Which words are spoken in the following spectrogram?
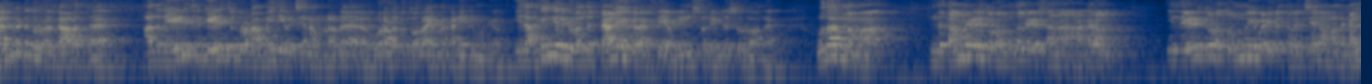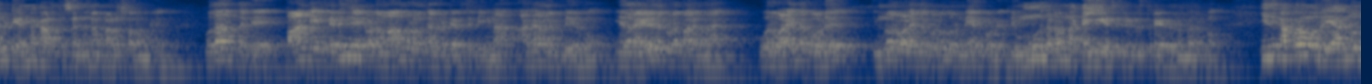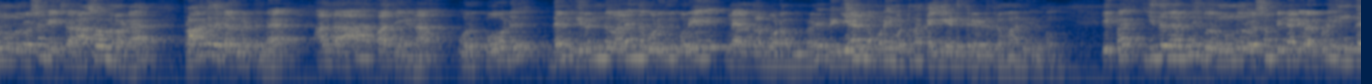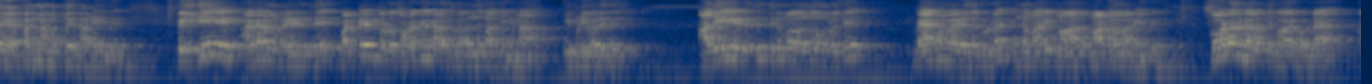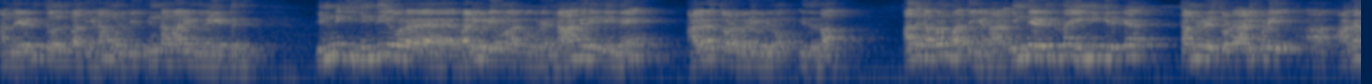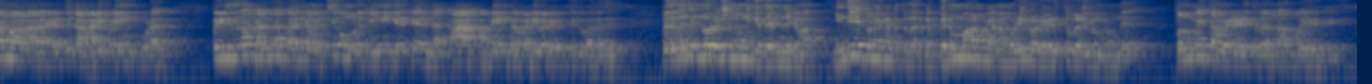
கல்வெட்டுகளோட காலத்தை அதில் எழுதியிருக்க எழுத்துக்களோட அமைதியை வச்சு நம்மளால ஓரளவுக்கு தோராயமாக கணிக்க முடியும். இது அறிஞர்கள் வந்து பேலியோகிராஃபி அப்படின்னு சொல்லிட்டு சொல்லுவாங்க. உதாரணமாக இந்த தமிழ் எழுத்தோட முதல் எழுத்தான அகரம் இந்த எழுத்தோட தொன்மை வடிவத்தை வச்சே நம்ம அந்த கல்வெட்டு என்ன காலத்தை சேர்ந்து நம்மளால சொல்ல முடியும். உதாரணத்துக்கு பாண்டியன் நெடுஞ்செயனோட மாங்குளம் கல்வெட்டு எடுத்துட்டீங்கன்னா அகரம் எப்படி இருக்கும்? இதை நான் எழுதக்கூட பாருங்களேன். ஒரு வளைந்த கோடு இன்னொரு வளைந்த கோடு ஒரு நேர்கோடு. இப்படி மூணு தடவை நான் கையை எடுத்துட்டு எடுத்துகிட்டு எழுதுற மாதிரி இருக்கும். இதுக்கப்புறம் ஒரு இரநூறு முந்நூறு வருஷம் கழிச்சு வர அசோகனோட பிராகத கல்வெட்டுல அந்த ஆ பார்த்தீங்கன்னா ஒரு கோடு தென் இரண்டு வரைந்த கோடுகள் ஒரே நேரத்தில் போட முடியாது. இரண்டு முறை மட்டும்தான் கையை எடுத்துட்டு எழுதுற மாதிரி இருக்கும். இப்போ இதுல இருந்து இது ஒரு முந்நூறு வருஷம் பின்னாடி வரக்கூட இந்த பரிணாமத்தை இது அடையுது. இப்போ இதே அகரம்ன்ற எழுத்து வட்டெழுத்தோட தொடக்க காலத்துல வந்து பார்த்தீங்கன்னா இப்படி வருது. அதே எழுத்து திரும்ப வந்து உங்களுக்கு வேகமாக எழுதக்குள்ள இந்த மாதிரி மா- மாற்றம் அடையுது. சோழர் காலத்துக்கு வரக்குள்ள அந்த எழுத்து வந்து பார்த்தீங்கன்னா உங்களுக்கு இந்த மாதிரி நிலை எட்டுது. இன்னைக்கு ஹிந்தியோட வடிவடிவமாக இருக்கக்கூடிய நாகரிகமே அகரத்தோட வடிவடிவம் இதுதான். அதுக்கப்புறம் பார்த்தீங்கன்னா இந்த எழுத்து தான் இன்னைக்கு இருக்க தமிழ் எழுத்தோட அடிப்படை அ- அகரமான எழுத்துக்கான அடிப்படையும் கூட. இப்போ இதுதான் நல்ல பரிணமிச்சு உங்களுக்கு இன்னைக்கு இருக்க இந்த ஆ அப்படின்ற வடிவடிவத்துக்கு வருது. இப்போ இதுல இருந்து இன்னொரு விஷயமும் நீங்க தெரிஞ்சுக்கலாம். இந்திய துணைக்கண்டத்தில் இருக்க பெரும்பான்மையான மொழிகளோட எழுத்து வடிவம் வந்து தொன்மை தமிழ் எழுத்துல தான் போயிருக்கு.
